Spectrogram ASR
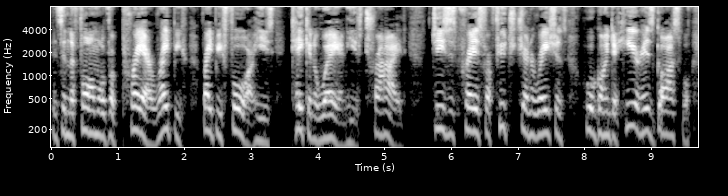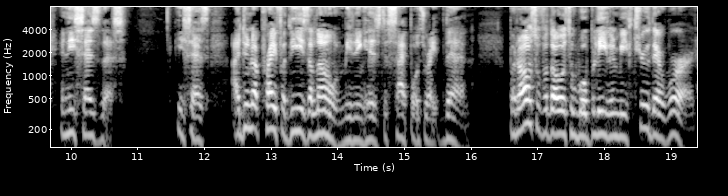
It's in the form of a prayer right, be, right before he's taken away and he's tried. Jesus prays for future generations who are going to hear his gospel, and he says this. He says, I do not pray for these alone, meaning his disciples right then, but also for those who will believe in me through their word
